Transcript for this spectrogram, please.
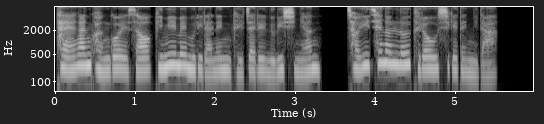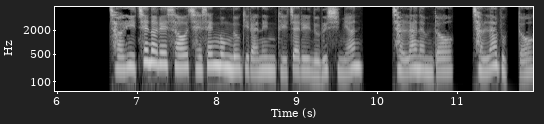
다양한 광고에서 비밀 매물이라는 글자를 누르시면 저희 채널로 들어오시게 됩니다. 저희 채널에서 재생 목록이라는 글자를 누르시면 전라남도, 전라북도,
